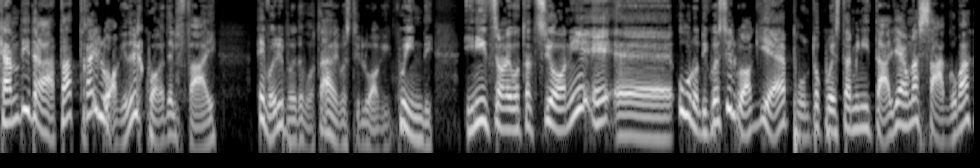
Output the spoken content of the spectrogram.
candidata tra i luoghi del cuore del FAI e voi li potete votare questi luoghi. Quindi iniziano le votazioni e eh, uno di questi luoghi è appunto questa mini Italia, è una sagoma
